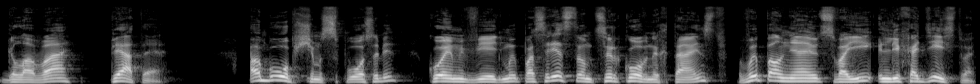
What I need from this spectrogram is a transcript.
Глава 5. Об общем способе, коим ведьмы посредством церковных таинств выполняют свои лиходейства,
